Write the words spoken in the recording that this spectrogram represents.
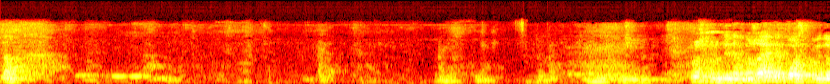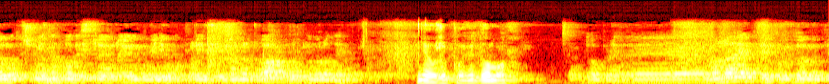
Так. Просто людина бажаєте когось повідомити, що він знаходиться в районному відділку поліції номер 2 груп номер 1 Я вже повідомив. Добре. Е, бажаєте повідомити?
